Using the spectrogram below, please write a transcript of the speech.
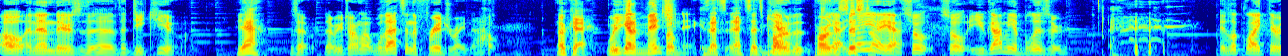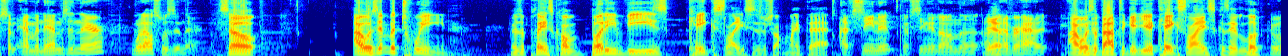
Oh, and then there's the the DQ. Yeah. Is that that what you're talking about? Well, that's in the fridge right now. Okay. Well, you got to mention But- it because that's that's that's part Yeah. of the part yeah, of the system. Yeah, yeah, yeah. So so you got me a blizzard. it looked like there were some M and M's in there. What else was in there? So I was in between. There's a place called Buddy V's Cake Slices or something like that. I've seen it. I've seen it on the. I've Yep. never had it. I was about to get you a cake slice because it looked Ooh, the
